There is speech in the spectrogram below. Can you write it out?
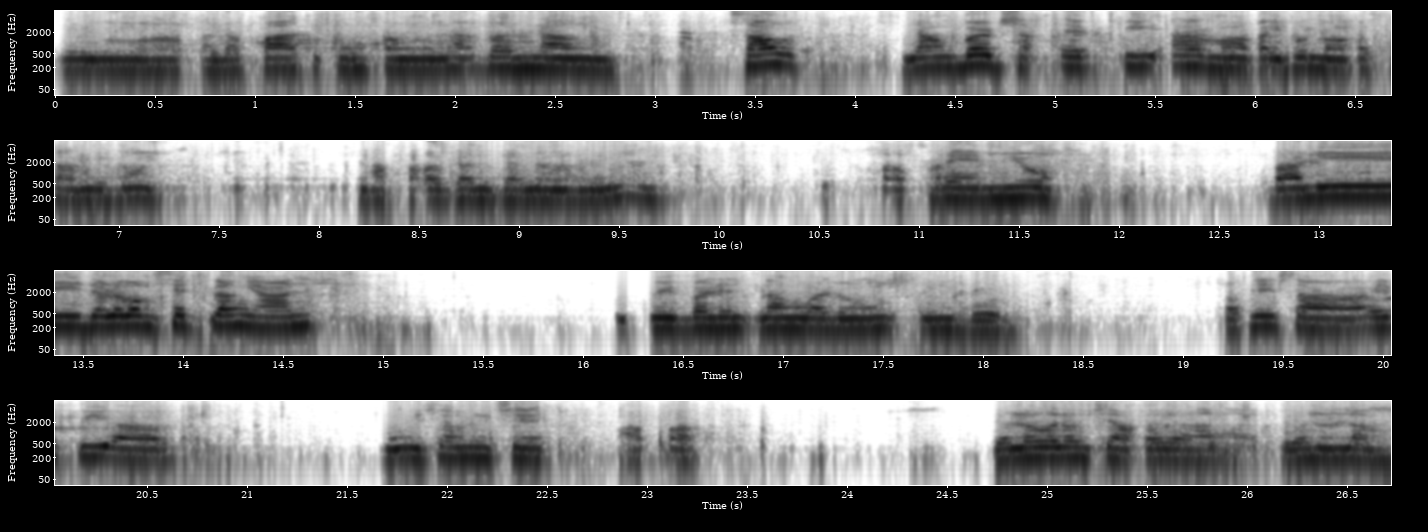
Yung mga kalapati kong panglaban ng South Young Bird sa FPR, mga kaibon, mga kasami boy. Napakaganda ng ano yan. Uh, premyo. Bali, dalawang set lang yan. Equivalent ng walong ibon. Kasi sa FPR, yung isang set, apat. Dalawa lang siya, kaya walo lang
